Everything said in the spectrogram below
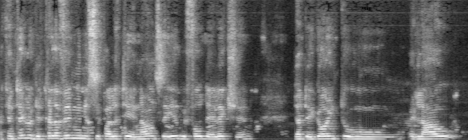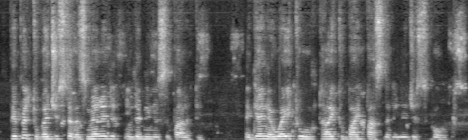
I can tell you the Tel Aviv municipality announced a year before the election that they're going to allow people to register as married in the municipality. Again, a way to try to bypass the religious courts.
